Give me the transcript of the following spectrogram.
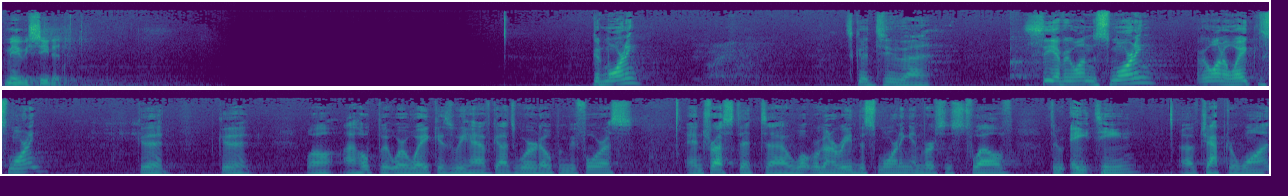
You may be seated. Good morning. It's good to uh, see everyone this morning. Everyone awake this morning? Good, good. Well, I hope that we're awake as we have God's Word open before us and trust that uh, what we're going to read this morning in verses 12 through 18 of chapter 1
